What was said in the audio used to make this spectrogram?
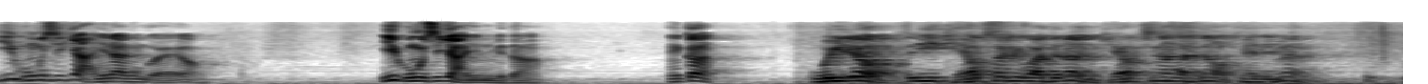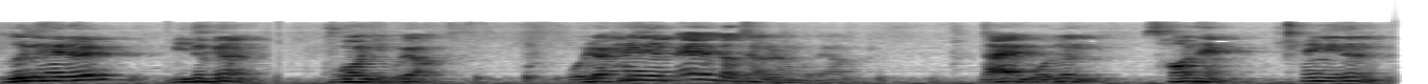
이 공식이 아니라는 거예요. 이 공식이 아닙니다. 그러니까 오히려 이 개혁 설교가들은 개혁 신앙가들은 어떻게 하냐면 은혜를 믿으면 구원이고요. 오히려 행위는 빼야 된다고 생각을 한 거예요. 나의 모든 선행, 행위는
